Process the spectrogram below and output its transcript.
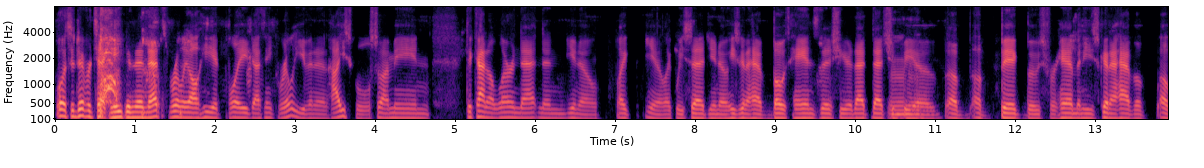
Well, it's a different technique, and then that's really all he had played. I think really even in high school. So I mean, to kind of learn that, and then you know, like you know, like we said, you know, he's going to have both hands this year. That that should be mm-hmm. a, a a big boost for him, and he's going to have a, a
